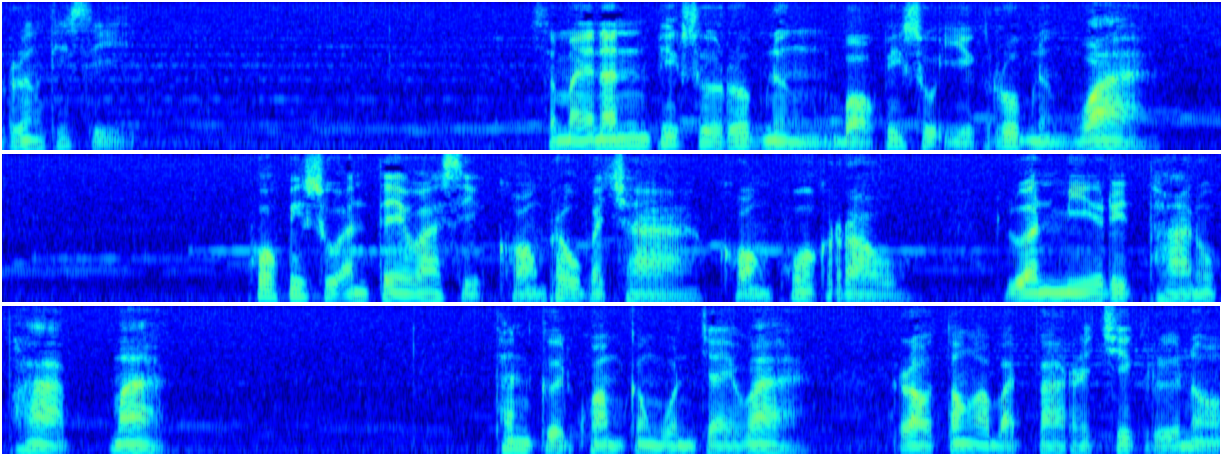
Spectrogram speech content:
เรื่องที่สี่สมัยนั้นภิกษุรูปหนึ่งบอกภิกษุอีกรูปหนึ่งว่า พวกภิกษุอันเตวาสิกของพระอุปชาของพวกเรา ล้วนมีฤทธานุภาพมาก ท่านเกิดความกังวลใจว่า เราต้องอบัติปาราชิกหรือหนอ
